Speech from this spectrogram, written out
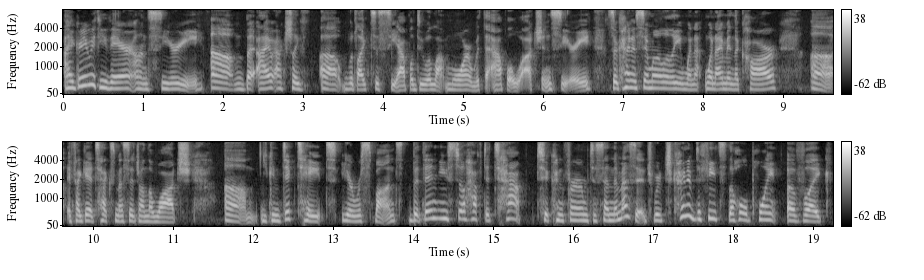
I agree with you there on Siri, um, but I actually uh, would like to see Apple do a lot more with the Apple Watch and Siri. So, kind of similarly, when when I'm in the car, uh, if I get a text message on the watch, um, you can dictate your response, but then you still have to tap to confirm to send the message, which kind of defeats the whole point of like,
